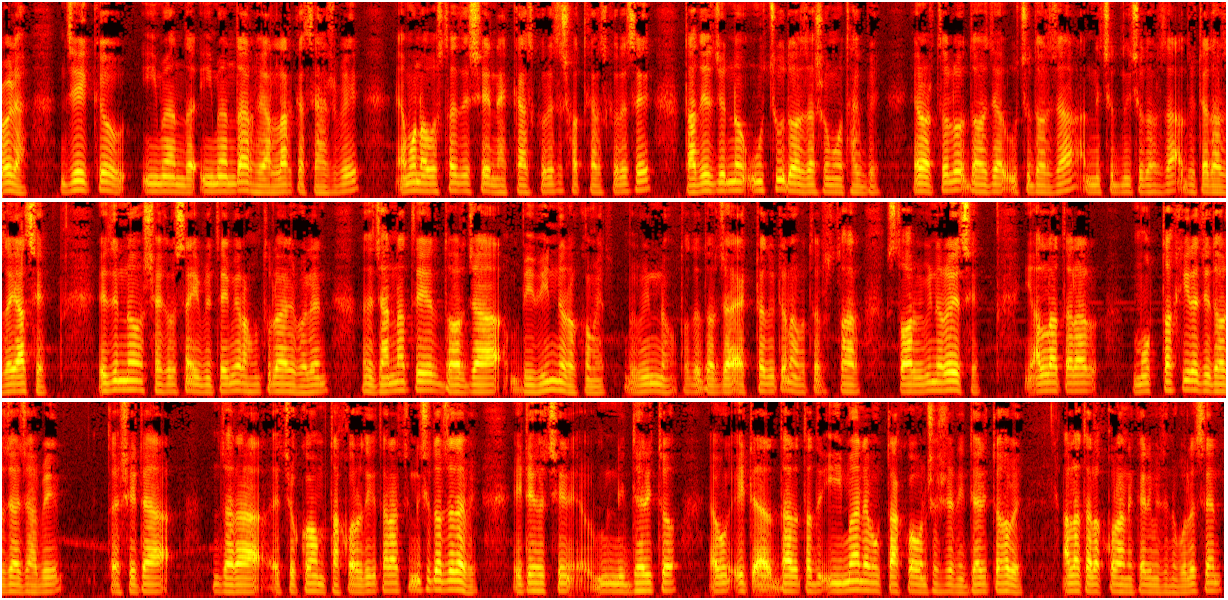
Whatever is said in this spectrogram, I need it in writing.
রয়লা যে কেউ ইমানদার ইমানদার হয়ে আল্লাহর কাছে আসবে, এমন অবস্থায় যে সে ন্যাক কাজ করেছে, সৎ কাজ করেছে, তাদের জন্য উঁচু দরজাসমূহ থাকবে। এর অর্থ হল দরজার উঁচু দরজা আর নিচু নিচু দরজা দুইটা দরজাই আছে। এই জন্য শেখুল ইসলাম ইবনে তাইমি রহমতুল্লাহ বলেন জান্নাতের দরজা বিভিন্ন রকমের, বিভিন্ন, তাদের দরজা একটা, দুইটা না স্তর স্তর বিভিন্ন রয়েছে। আল্লাহ তালার মোত্তাকিরা যে দরজায় যাবে, তা সেটা যারা একটু কম তাকর দিকে, তারা নিচু দরজা যাবে। এটাই হচ্ছে নির্ধারিত এবং এটা তাদের ইমান এবং তাকওয়া অনুসারে সেটা নির্ধারিত হবে। আল্লাহ তালা কোরআন কারিমের জন্য বলেছেন,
